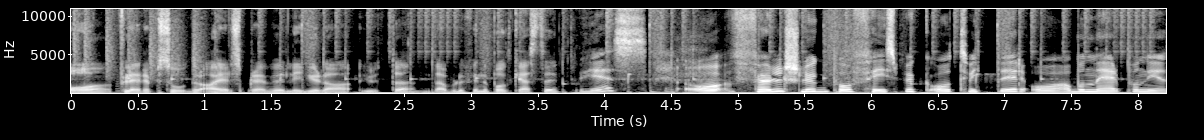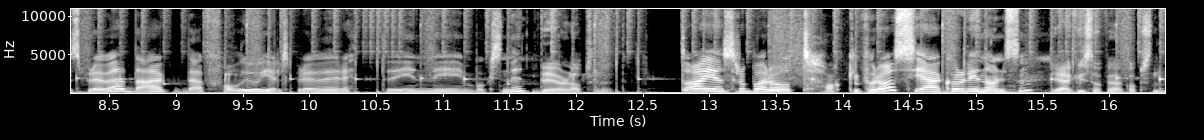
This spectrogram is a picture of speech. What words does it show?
Og flere episoder av Gjeldsbrevet ligger da ute, der hvor du finner podcaster. Yes. Og følg Slugg på Facebook og Twitter, og abonner på nyhetsbrevet. Der, der faller jo gjeldsbrevet rett inn i innboksen din. Det gjør det absolutt. Da gjenstår det bare å takke for oss. Jeg er Karoline Arnesen. Jeg er Kristoffer Jacobsen.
